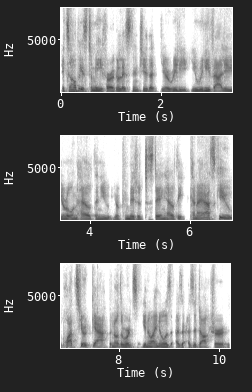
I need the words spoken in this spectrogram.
it's obvious to me, Fergal, listening to you that you're really you really value your own health and you you're committed to staying healthy. Can I ask you what's your gap? In other words, you know, I know as as, as a doctor,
